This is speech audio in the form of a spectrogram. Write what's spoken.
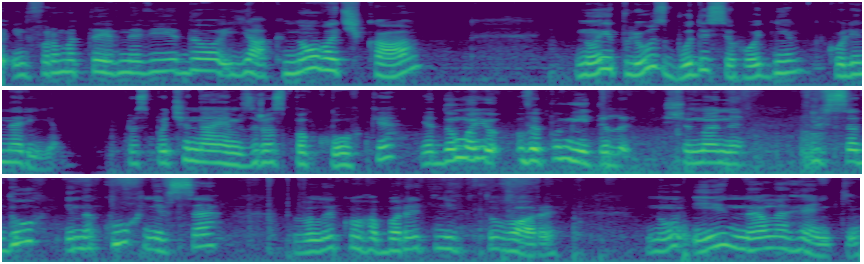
інформативне відео, як новачка. Ну і плюс буде сьогодні кулінарія. Розпочинаємо з розпаковки. Я думаю, ви помітили, що в мене і в саду, і на кухні все великогабаритні товари. Ну і нелегенькі.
